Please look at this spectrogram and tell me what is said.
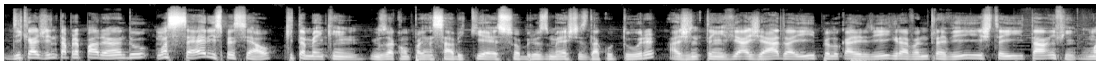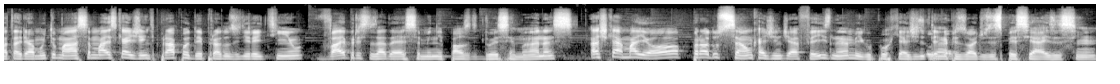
de que a gente tá preparando uma série especial, que também quem nos acompanha sabe que é sobre os mestres da cultura. A gente tem viajado aí pelo Cariri, gravando entrevista e tal, enfim, um material muito massa, mas que a gente, para poder produzir direitinho, vai precisar dessa mini pausa de duas semanas. Acho que é a maior produção que a gente já fez, né, amigo? Porque a gente tem Super. episódios especiais, assim,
